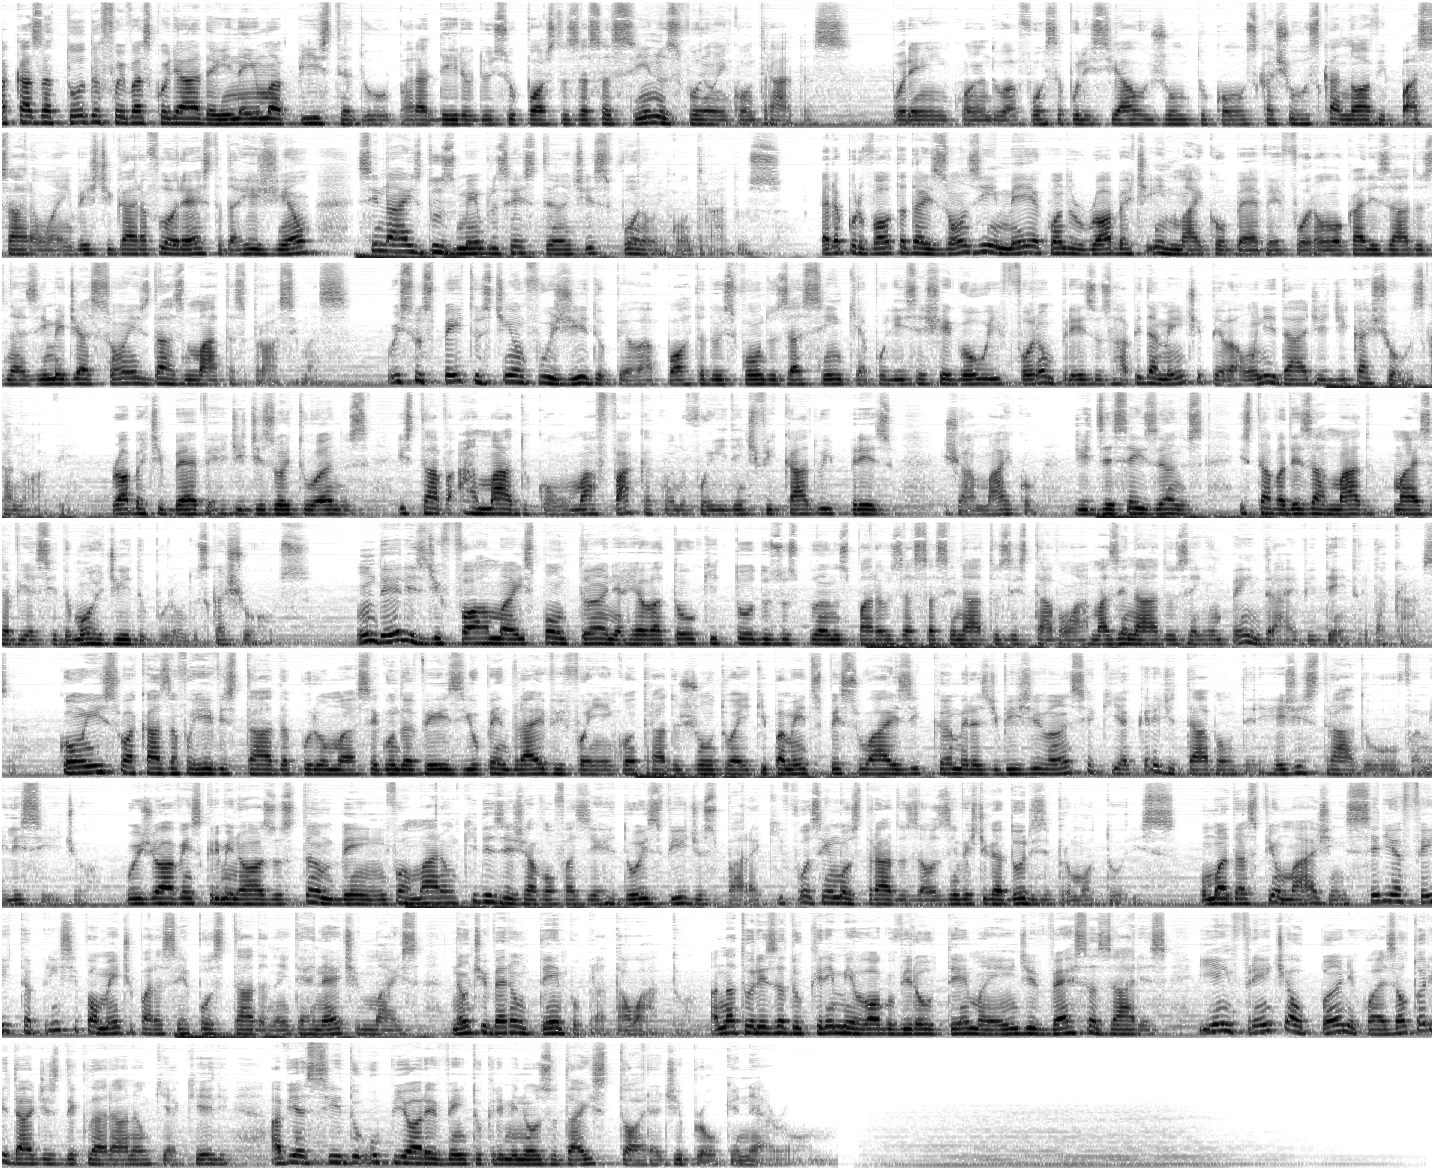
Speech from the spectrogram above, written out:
A casa toda foi vasculhada e nenhuma pista do paradeiro dos supostos assassinos foram encontradas. Porém, quando a força policial, junto com os cachorros K9, passaram a investigar a floresta da região, sinais dos membros restantes foram encontrados. Era por volta das 11h30 quando Robert e Michael Bever foram localizados nas imediações das matas próximas. Os suspeitos tinham fugido pela porta dos fundos assim que a polícia chegou e foram presos rapidamente pela unidade de cachorros K9. Robert Bever, de 18 anos, estava armado com uma faca quando foi identificado e preso. Já Michael, de 16 anos, estava desarmado, mas havia sido mordido por um dos cachorros. Um deles, de forma espontânea, relatou que todos os planos para os assassinatos estavam armazenados em um pendrive dentro da casa. Com isso, a casa foi revistada por uma segunda vez e o pendrive foi encontrado junto a equipamentos pessoais e câmeras de vigilância que acreditavam ter registrado o familicídio. Os jovens criminosos também informaram que desejavam fazer dois vídeos para que fossem mostrados aos investigadores e promotores. Uma das filmagens seria feita principalmente para ser postada na internet, mas não tiveram tempo para tal ato. A natureza do crime logo virou tema em diversas áreas, e em frente ao pânico, as autoridades declararam que aquele havia sido o pior evento criminoso da história de Broken Arrow.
